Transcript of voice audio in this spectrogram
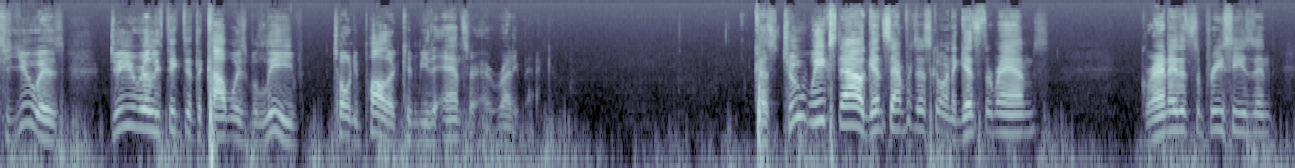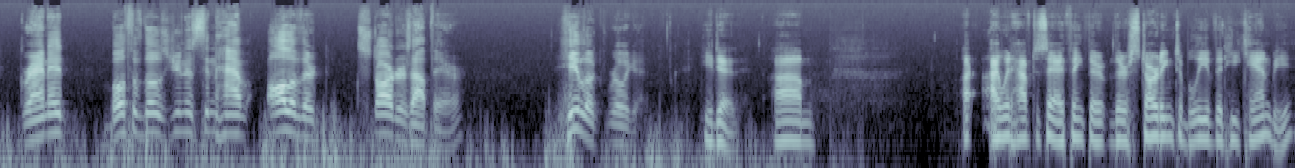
to you is Do you really think that the Cowboys believe Tony Pollard can be the answer at running back? Because two weeks now against San Francisco and against the Rams, Granted, it's the preseason. Granted, both of those units didn't have all of their starters out there. He looked really good. He did. Um, I, I would have to say I think they're they're starting to believe that he can be.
